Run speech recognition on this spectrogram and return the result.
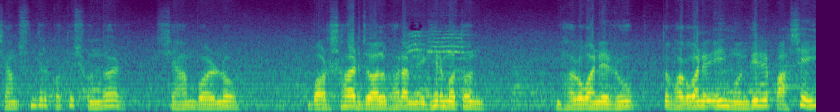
শ্যাম সুন্দর কত সুন্দর। শ্যাম, বর্ণ, বর্ষার জল ভরা মেঘের মতন। ভগবানের রূপ, তো ভগবানের এই মন্দিরের পাশেই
